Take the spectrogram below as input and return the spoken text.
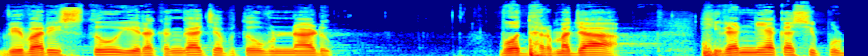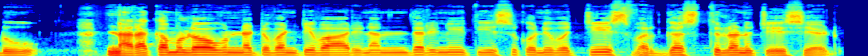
వివరిస్తూ ఈ రకంగా చెబుతూ ఉన్నాడు. ఓ ధర్మజా హిరణ్యకశిపుడు నరకములో ఉన్నటువంటి వారినందరినీ తీసుకొని వచ్చి స్వర్గస్థులను చేశాడు.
